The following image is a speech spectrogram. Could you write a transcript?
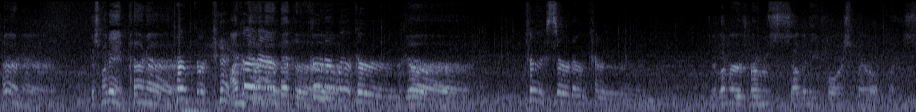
Kerner. That's my name, Kerner. Kerp, Kerp, I'm Kerner Kerner Becker. Kerner Becker. Grr. Kurxerder Kerr. Delivered from 74 Sparrow Place.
